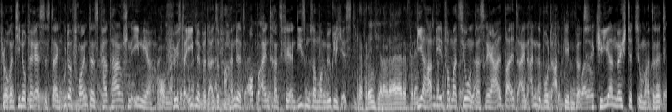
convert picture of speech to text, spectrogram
Florentino Perez ist ein guter Freund des katarischen Emir. Auf höchster Ebene wird also verhandelt, ob ein Transfer in diesem Sommer möglich ist. Wir haben die Information, dass Real bald ein Angebot abgeben wird. Kilian möchte zu Madrid Madrid.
